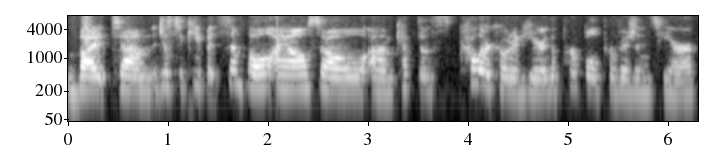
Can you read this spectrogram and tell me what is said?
But um, just to keep it simple, I also um, kept this color coded here, the purple provisions here,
